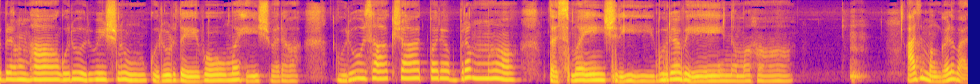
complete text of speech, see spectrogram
ब्रह्मा गुरुर्विष्णू गुरुर्देव महेश्वरा. गुरु साक्षात परब्रह्मा तस्मै श्री गुरवे नमहा आज मंगळवार.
